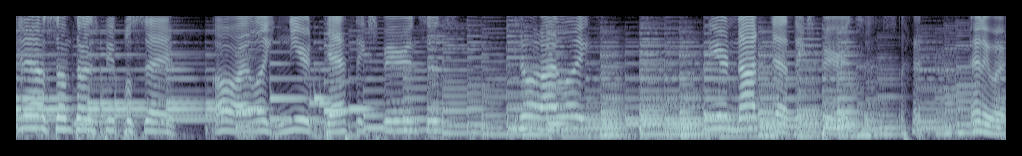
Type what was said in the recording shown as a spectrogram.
You know how sometimes people say, "Oh, I like near-death experiences." You know what I like? Near not death experiences. anyway,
